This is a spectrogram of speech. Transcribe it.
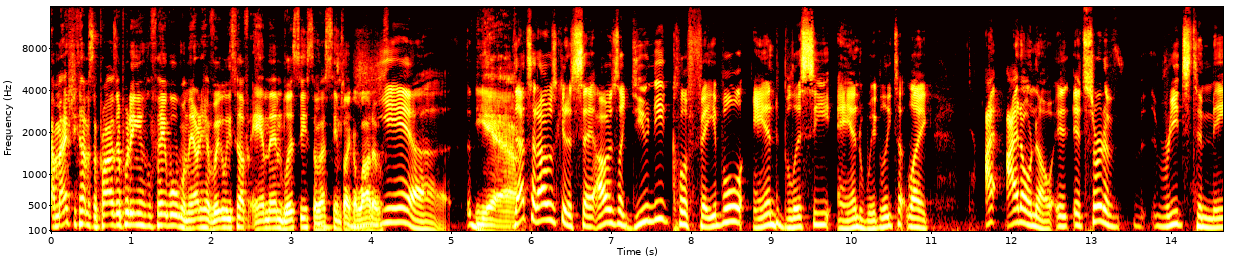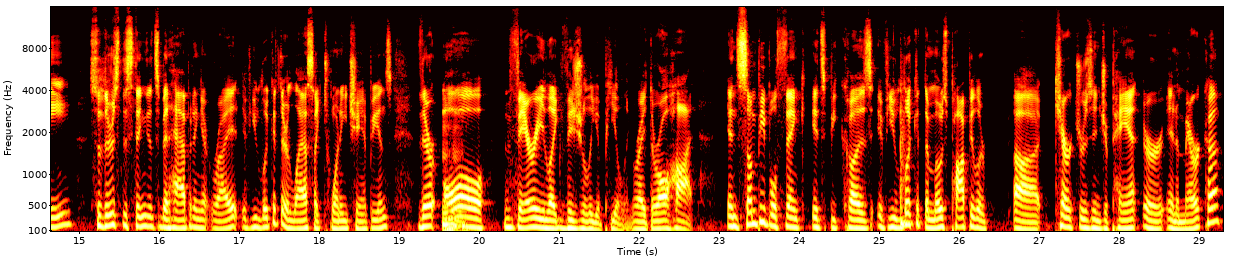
I'm actually kind of surprised they're putting in Clefable when they already have Wigglytuff and then Blissey, so that seems like a lot of Yeah. yeah. That's what I was gonna say. I was like, do you need Clefable and Blissey and Wigglytuff? Like, I I don't know. It it sort of reads to me. So there's this thing that's been happening at Riot. If you look at their last like 20 champions, they're all very like visually appealing, right? They're all hot. And some people think it's because if you look at the most popular uh, characters in Japan or in America,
